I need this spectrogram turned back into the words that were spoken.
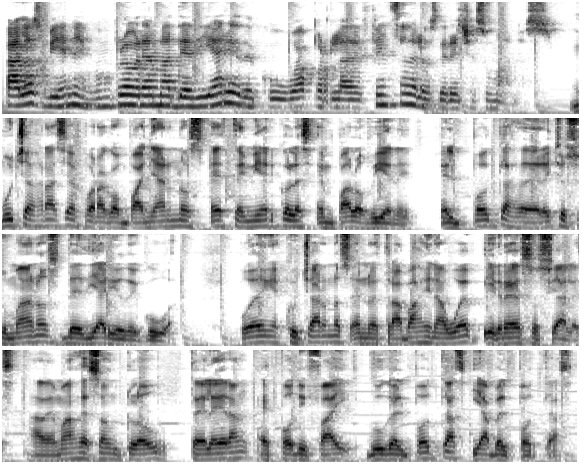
Palos Vienen, un programa de Diario de Cuba por la defensa de los derechos humanos. Muchas gracias por acompañarnos este miércoles en Palos Vienen, el podcast de derechos humanos de Diario de Cuba. Pueden escucharnos en nuestra página web y redes sociales, además de SoundCloud, Telegram, Spotify, Google Podcast y Apple Podcast.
